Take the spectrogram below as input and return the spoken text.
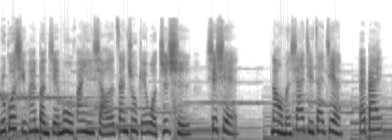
如果喜欢本节目，欢迎小额赞助给我支持，谢谢。那我们下一集再见，拜拜。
